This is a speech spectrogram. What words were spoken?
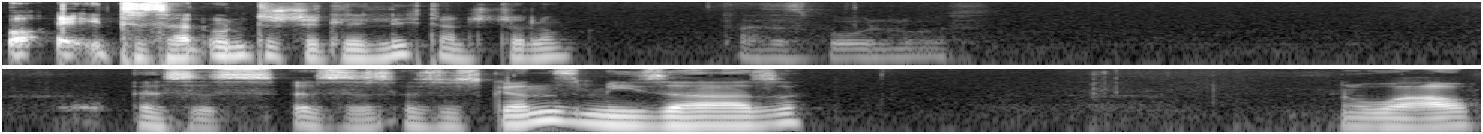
Oh, ey, das hat unterschiedliche Lichteinstellungen. Das ist bodenlos. Es ist, es ist, es ist ganz miese Hase. Wow.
